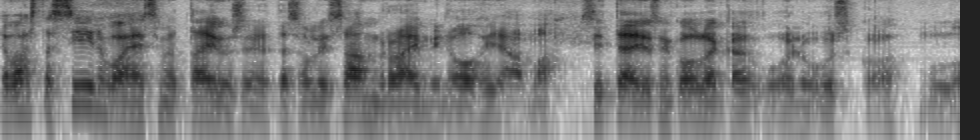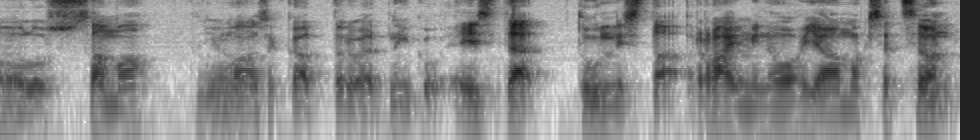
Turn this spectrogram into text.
Ja vasta siinä vaiheessa mä tajusin, että se oli Sam Raimin ohjaama. Sitä ei olisi niin ollenkaan voinut uskoa. Mulla on ollut sama, kun mä oon se katsonut, että niin kuin, ei sitä tunnista Raimin ohjaamaksi. Että se on,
